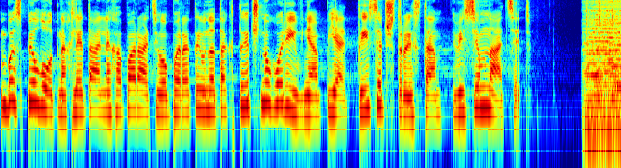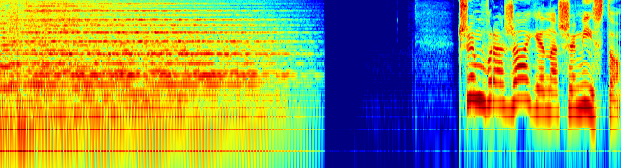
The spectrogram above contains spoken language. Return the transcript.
безпілотних літальних апаратів оперативно-тактичного рівня 5318. Чим вражає наше місто?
